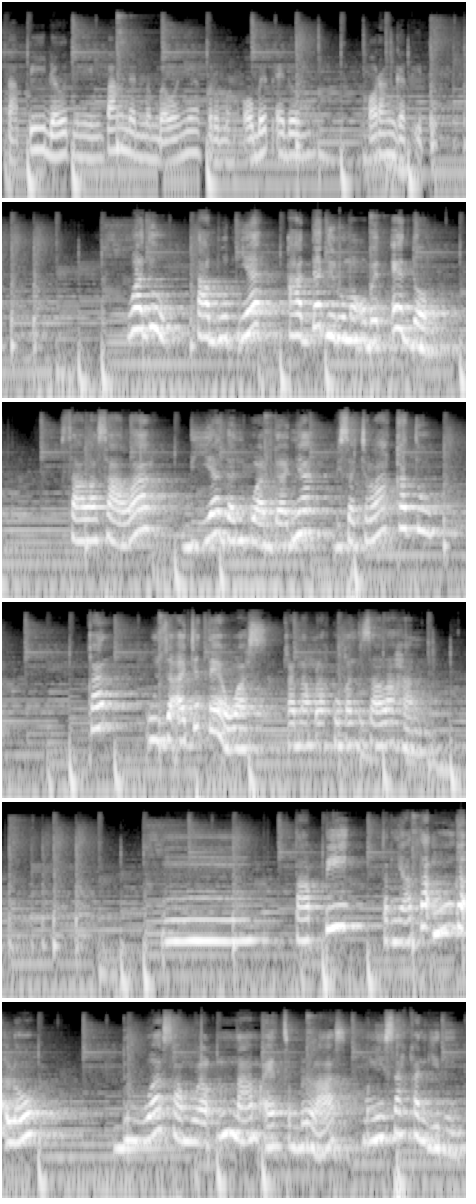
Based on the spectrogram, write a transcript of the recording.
Tetapi Daud menyimpang dan membawanya ke rumah Obed Edom, orang Gad itu. Waduh, tabutnya ada di rumah Obed Edom. Salah-salah dia dan keluarganya bisa celaka tuh. Kan Uza aja tewas karena melakukan kesalahan. Hmm, tapi ternyata enggak loh. 2 Samuel 6 ayat 11 mengisahkan gini.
